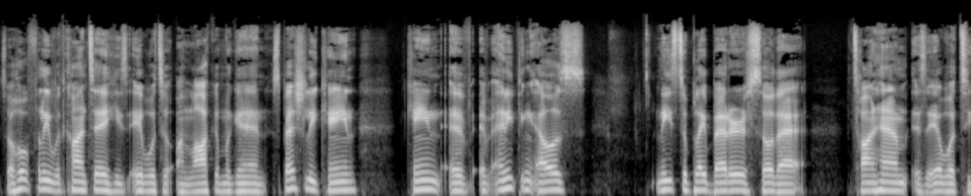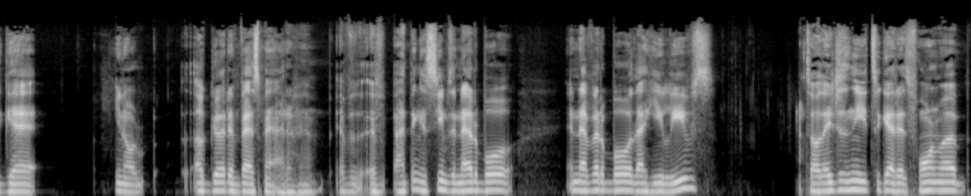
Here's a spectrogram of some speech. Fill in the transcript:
So hopefully with Conte, he's able to unlock him again, especially Kane. Kane, if if anything else, needs to play better so that Tottenham is able to get you know, a good investment out of him. If, if I think it seems inevitable, inevitable that he leaves. So they just need to get his form up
